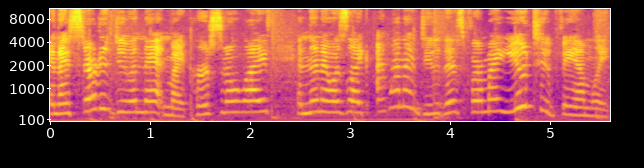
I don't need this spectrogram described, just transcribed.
And I started doing that in my personal life. And then I was like, I want to do this for my YouTube family.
